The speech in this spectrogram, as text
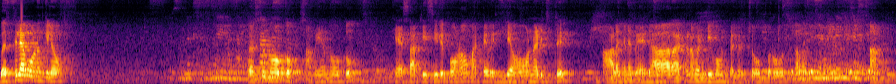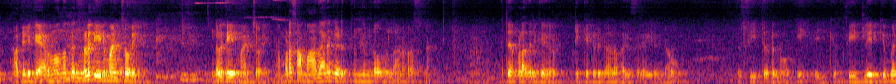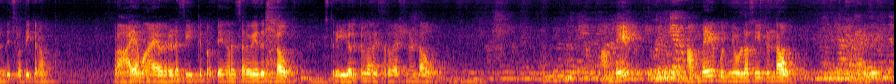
ബസ്സിലാണ് പോകണമെങ്കിലോ ബസ് നോക്കും സമയം നോക്കും. കെ എസ് ആർ ടി സിയിൽ പോണോ? മറ്റേ വലിയ ഹോൺ അടിച്ചിട്ട് ആളിങ്ങനെ ബേജാറാക്കണ വണ്ടി പോകുന്നുണ്ടല്ലോ ചോപ്പ് റോസ് കളർ ആ അതിൽ കയറണമെന്നൊക്കെ നിങ്ങൾ തീരുമാനിച്ചോളി. നിങ്ങൾ തീരുമാനിച്ചോളി. നമ്മുടെ സമാധാനം കെടുത്തുന്നുണ്ടോ എന്നുള്ളതാണ് പ്രശ്നം. എന്നിട്ട് നമ്മൾ അതിൽ കയറും ടിക്കറ്റ് എടുക്കാനുള്ള പൈസ കയ്യിലുണ്ടാവും. സീറ്റൊക്കെ നോക്കി ഇരിക്കും. സീറ്റിലിരിക്കുമ്പോൾ എന്ത് ശ്രദ്ധിക്കണം? പ്രായമായവരുടെ സീറ്റ് പ്രത്യേകം റിസർവ് ചെയ്തിട്ടുണ്ടാവും. സ്ത്രീകൾക്കുള്ള റിസർവേഷൻ ഉണ്ടാവും. അമ്മയും അമ്മയും കുഞ്ഞുള്ള സീറ്റ് ഉണ്ടാവും.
